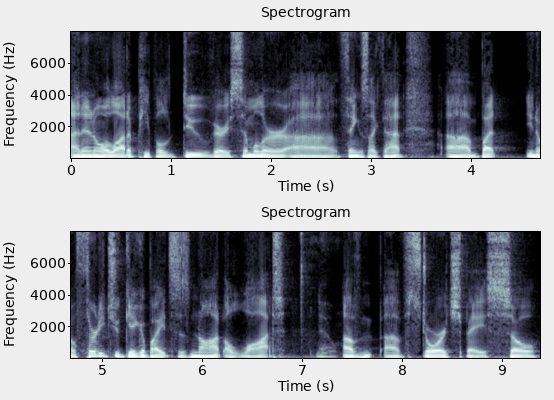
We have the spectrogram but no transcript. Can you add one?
and I know a lot of people do very similar uh, things like that. Uh, but, you know, 32 gigabytes is not a lot No. of of storage space. So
